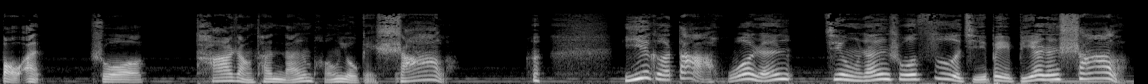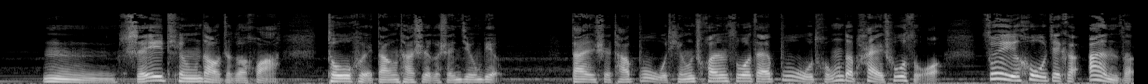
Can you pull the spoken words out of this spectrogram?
报案，说她让她男朋友给杀了。哼，一个大活人竟然说自己被别人杀了。嗯，谁听到这个话，都会当他是个神经病。但是他不停穿梭在不同的派出所，最后这个案子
